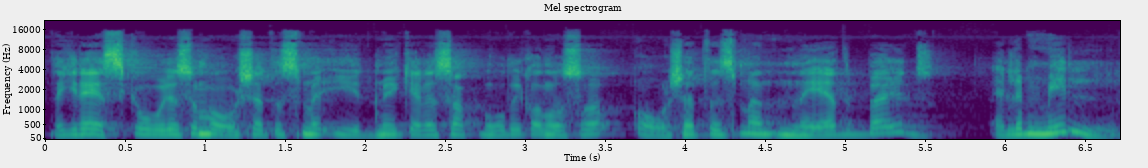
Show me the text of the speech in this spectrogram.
Det greske ordet som oversettes med ydmyk eller saktmodig, kan også oversettes med nedbøyd eller mild.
